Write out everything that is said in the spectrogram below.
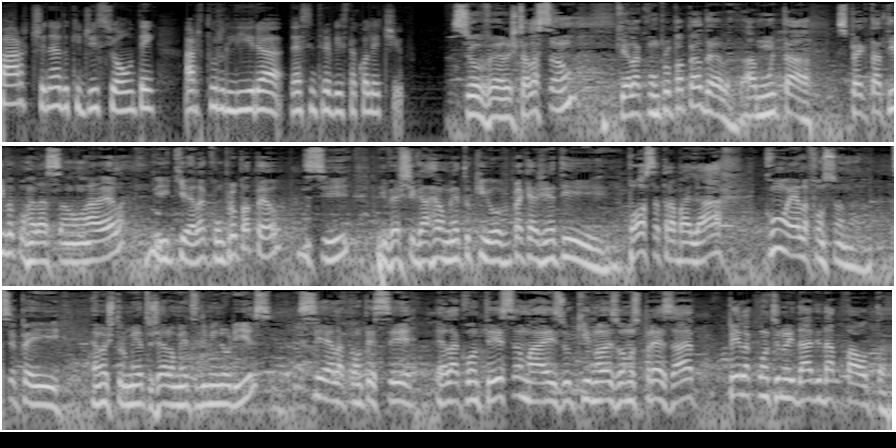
parte né, do que disse ontem Arthur Lira nessa entrevista coletiva. Se houver a instalação, que ela cumpra o papel dela. Há muita expectativa com relação a ela e que ela cumpra o papel de se investigar realmente o que houve para que a gente possa trabalhar com ela funcionando. A CPI é um instrumento geralmente de minorias. Se ela acontecer, ela aconteça, mas o que nós vamos prezar é pela continuidade da pauta.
